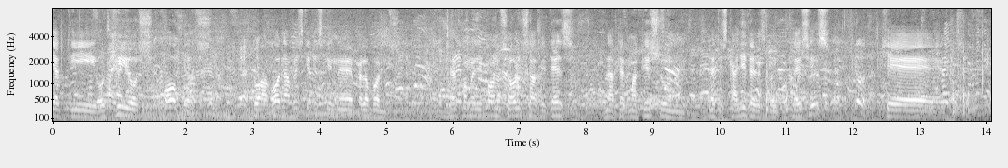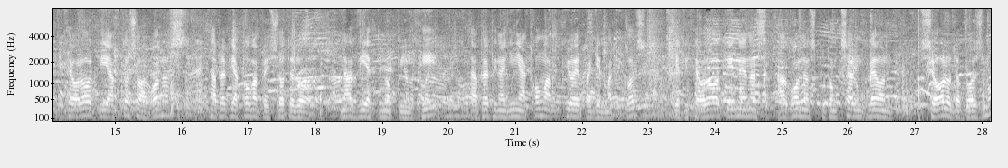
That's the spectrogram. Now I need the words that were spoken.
γιατί ο κύριος όγκος του αγώνα βρίσκεται στην ε, Πελοπόννησο. Εύχομαι λοιπόν σε όλους τους αθλητές να τερματίσουν με τις καλύτερες προϋποθέσεις και θεωρώ ότι αυτός ο αγώνας θα πρέπει ακόμα περισσότερο να διεθνοποιηθεί, θα πρέπει να γίνει ακόμα πιο επαγγελματικός γιατί θεωρώ ότι είναι ένας αγώνας που τον ξέρουν πλέον σε όλο τον κόσμο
